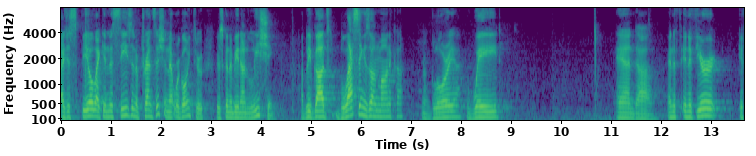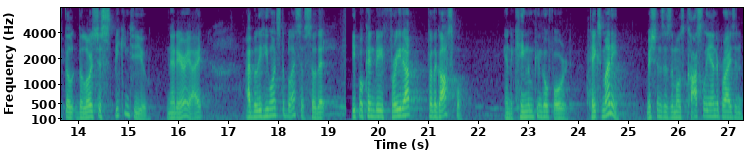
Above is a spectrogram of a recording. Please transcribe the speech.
I just feel like in this season of transition that we're going through, there's going to be an unleashing. I believe God's blessing is on Monica, on Gloria, Wade. And, uh, and, if, and if you're, if the, the Lord's just speaking to you in that area, I, I believe He wants to bless us so that people can be freed up for the gospel and the kingdom can go forward. It takes money. Missions is the most costly enterprise in,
